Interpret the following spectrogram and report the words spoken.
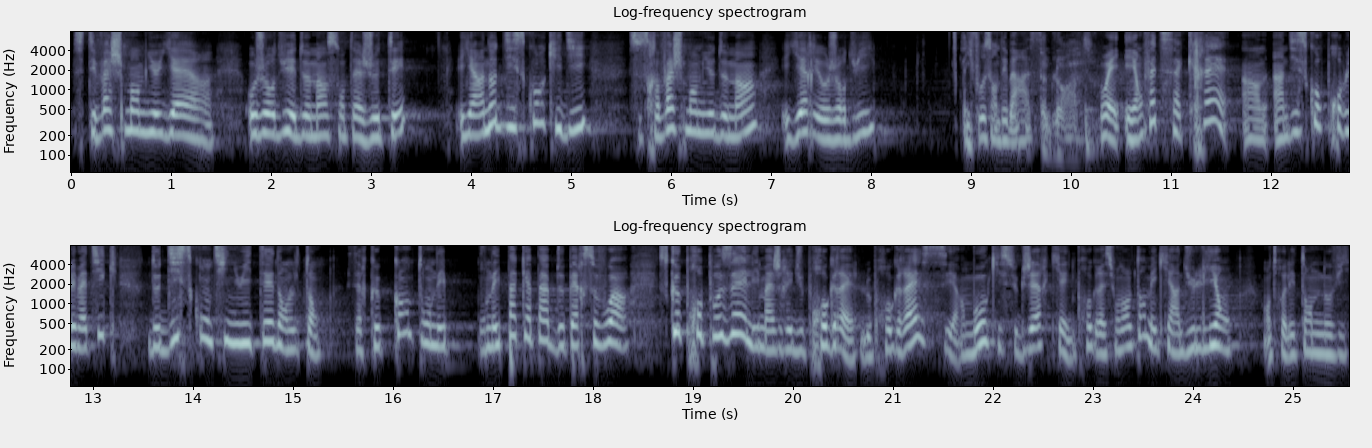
c'était vachement mieux hier, aujourd'hui et demain sont à jeter. Et il y a un autre discours qui dit ce sera vachement mieux demain, et hier et aujourd'hui, il faut s'en débarrasser. Table rase. Oui, et en fait, ça crée un, un discours problématique de discontinuité dans le temps. C'est-à-dire que quand on est on n'est pas capable de percevoir ce que proposait l'imagerie du progrès. Le progrès, c'est un mot qui suggère qu'il y a une progression dans le temps, mais qu'il y a du lien entre les temps de nos vies.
